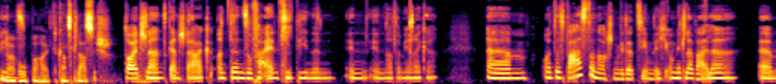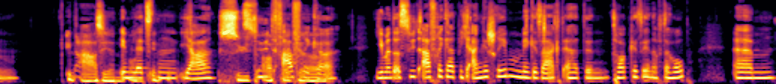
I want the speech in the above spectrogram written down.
in Europa halt ganz klassisch. Deutschland ganz stark und dann so vereinzelt dienen in, in Nordamerika. Ähm, und das war es dann auch schon wieder ziemlich. Und mittlerweile ähm, in Asien. Im letzten Jahr Südafrika. Südafrika. Jemand aus Südafrika hat mich angeschrieben und mir gesagt, er hat den Talk gesehen auf der Hope. Ähm,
